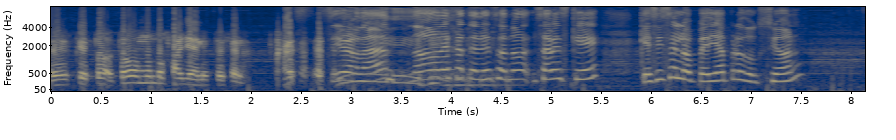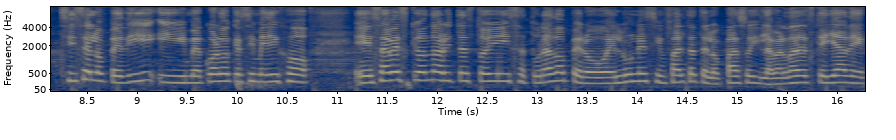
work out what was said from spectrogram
es que to- todo el mundo falla en esta escena. Sí, ¿verdad? No, déjate de eso, no. ¿Sabes qué? Que sí se lo pedí a producción, sí se lo pedí y me acuerdo que sí me dijo, eh, ¿sabes qué onda? Ahorita estoy saturado, pero el lunes sin falta te lo paso y la verdad es que ya de,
